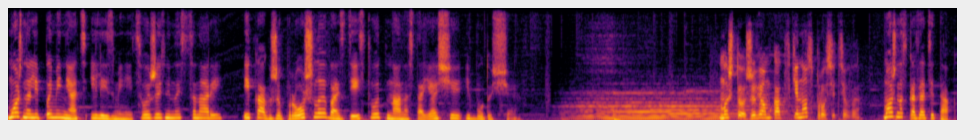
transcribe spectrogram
Можно ли поменять или изменить свой жизненный сценарий? И как же прошлое воздействует на настоящее и будущее? Мы что, живем как в кино, спросите вы? Можно сказать и так.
